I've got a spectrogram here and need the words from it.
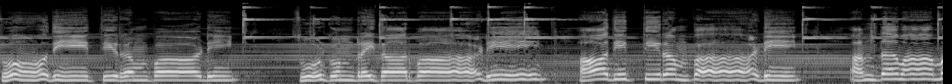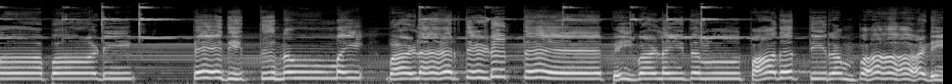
சோதி திறம்பாடி சூழ்கொன்றை தார்பாடி ஆதித்திரம் பாடி அந்த மாமா பாடி பேதித்து நம்மை வளர்த்தெடுத்த பெய்வளைதல் பாதத்திரம் பாடியாடேலோரும்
